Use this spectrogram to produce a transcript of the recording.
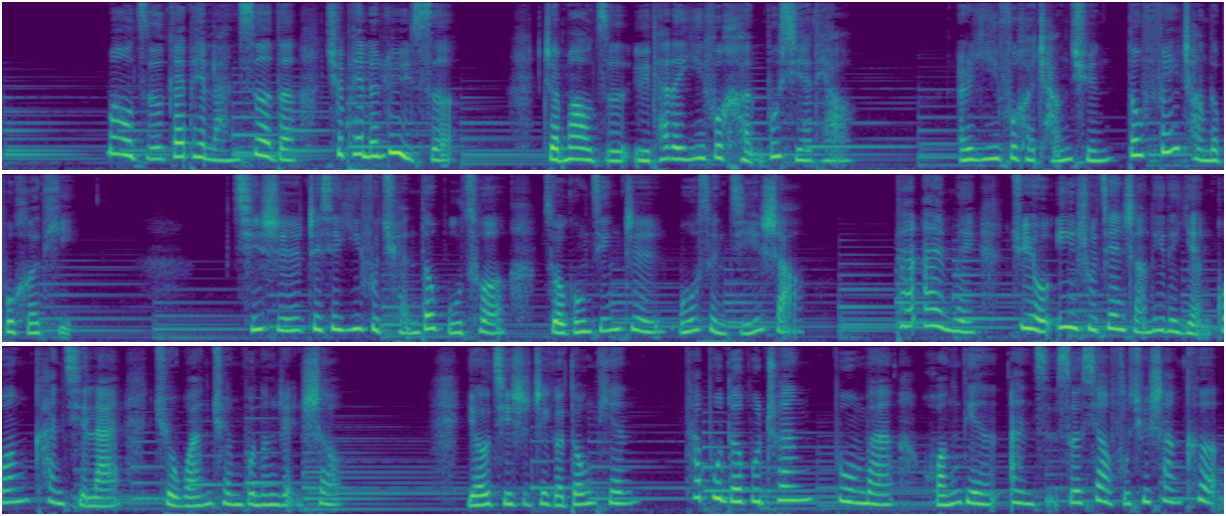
帽子该配蓝色的，却配了绿色。这帽子与她的衣服很不协调，而衣服和长裙都非常的不合体。其实这些衣服全都不错，做工精致，磨损极少，但艾美具有艺术鉴赏力的眼光看起来却完全不能忍受。尤其是这个冬天，她不得不穿布满黄点暗紫色校服去上课，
